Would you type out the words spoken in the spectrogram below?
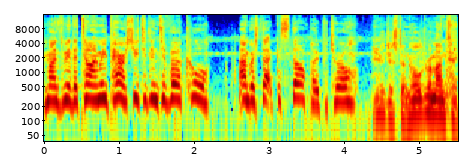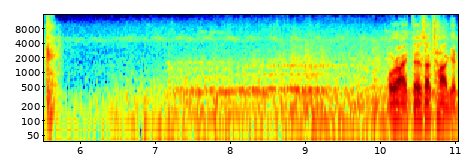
Reminds me of the time we parachuted into Vercors. Ambushed that Gestapo patrol. You're just an old romantic. All right, there's our target.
